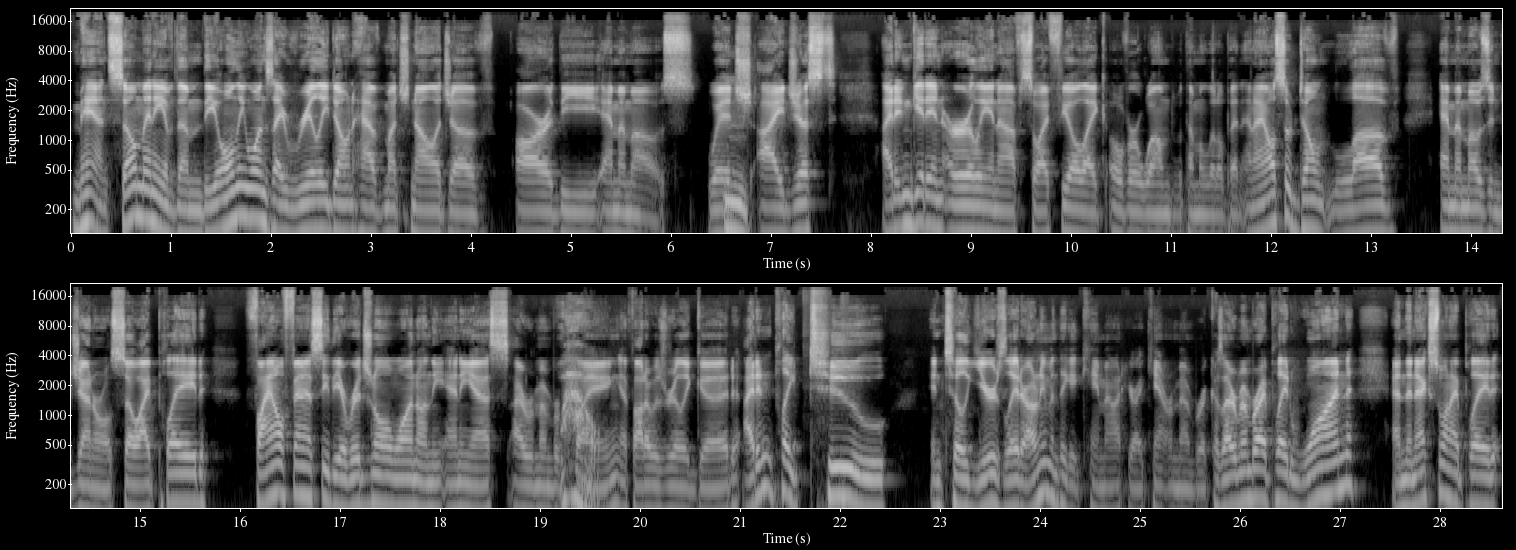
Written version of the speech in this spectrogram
man, so many of them. The only ones I really don't have much knowledge of are the MMOs, which hmm. I just I didn't get in early enough, so I feel like overwhelmed with them a little bit. And I also don't love MMOs in general. So I played Final Fantasy, the original one on the NES. I remember playing. I thought it was really good. I didn't play two until years later. I don't even think it came out here. I can't remember it because I remember I played one, and the next one I played.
